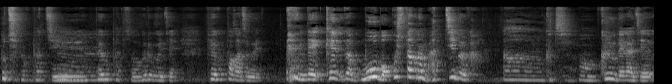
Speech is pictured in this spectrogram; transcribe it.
그치 배고팠지. 음. 배고팠어. 그리고 이제 배고파가지고 근데 걔 그러니까 뭐 먹고 싶다 그러면 맛집을 가. 아 그치. 어 그리고 내가 이제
